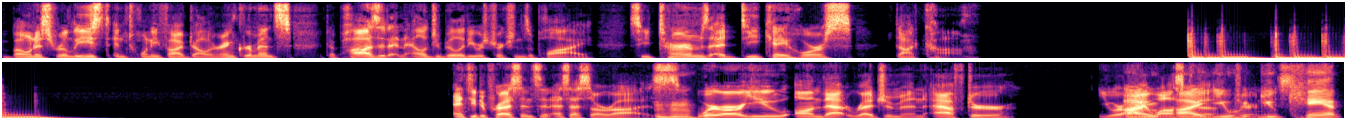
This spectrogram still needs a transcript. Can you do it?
Bonus released in $25 increments. Deposit and eligibility restrictions apply. See terms at dkhorse.com. antidepressants and SSRIs. Mhm. Where are you on that regimen after your I'm- ayahuasca? I, you you can't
